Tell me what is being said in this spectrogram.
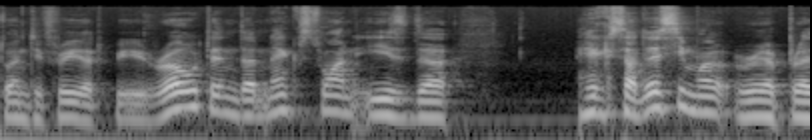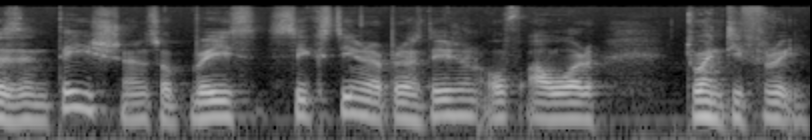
23 that we wrote and the next one is the hexadecimal representation, so base 16 representation of our 23,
